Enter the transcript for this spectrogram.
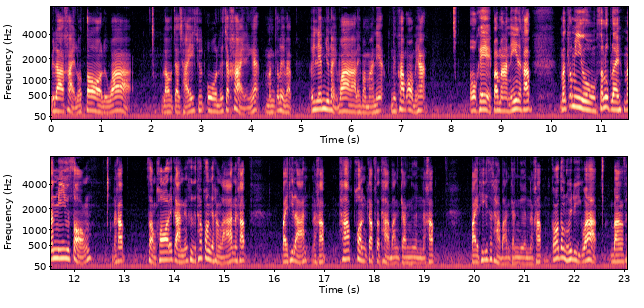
เวลาขายรถต่อหรือว่าเราจะใช้ชุดโอนหรือจะขายอะไรเงี้ย มันก็เลยแบบเอ้ยเล่มอยู่ไหนว่าอะไรประมาณนี้นึกภาพออกไหมฮะ โอเค ประมาณนี้นะครับ มันก็มีอยู่สรุปเลย มันมีอยู่สองนะครับสองข้อด้วยกันก็คือ ถ้าผ่อนกับทางร้านนะครับ ไปที่ร้านนะครับ ถ้าผ่อนกับสถาบันการเงินนะครับ ไปที่สถาบันการเงินนะครับ ก็ต้องรู้ดีว่าบางส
